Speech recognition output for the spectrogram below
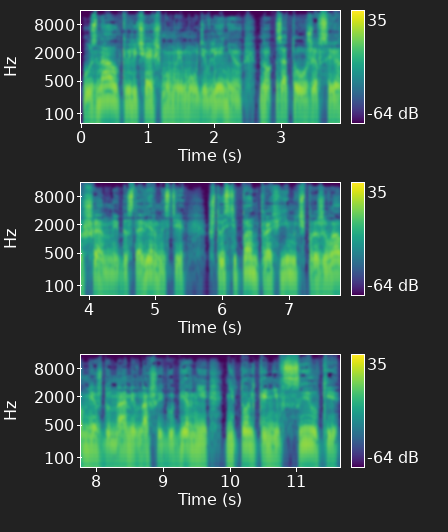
узнал, к величайшему моему удивлению, но зато уже в совершенной достоверности, что Степан Трофимович проживал между нами в нашей губернии не только не в ссылке,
